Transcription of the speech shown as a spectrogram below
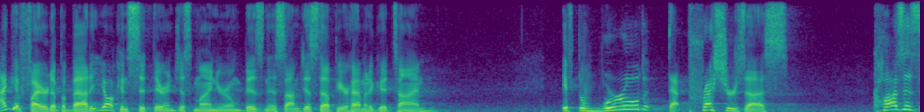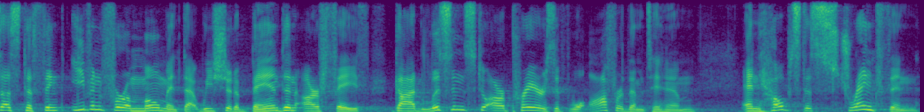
I, get fired up about it. Y'all can sit there and just mind your own business. I'm just up here having a good time. If the world that pressures us causes us to think, even for a moment, that we should abandon our faith, God listens to our prayers if we'll offer them to Him and helps to strengthen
